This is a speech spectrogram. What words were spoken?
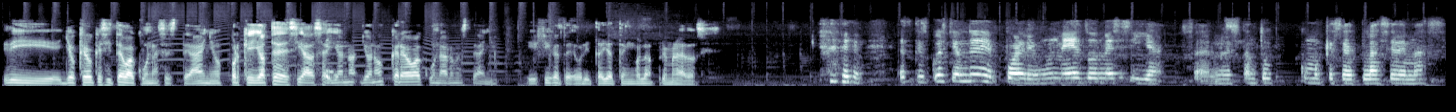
Y yo creo que sí te vacunas este año. Porque yo te decía, o sea, yo no, yo no creo vacunarme este año. Y fíjate, ahorita ya tengo la primera dosis. es que es cuestión de, ponle, un mes, dos meses y ya. O sea, no es tanto como que se aplace de más.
